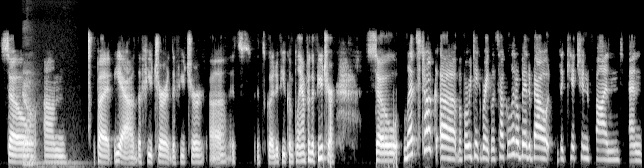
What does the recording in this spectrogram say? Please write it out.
So yeah. um but yeah the future the future uh it's it's good if you can plan for the future. So let's talk uh before we take a break let's talk a little bit about the kitchen fund and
